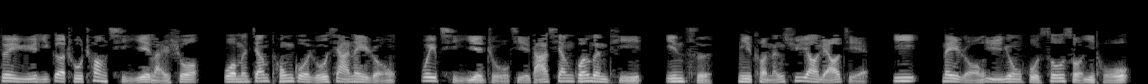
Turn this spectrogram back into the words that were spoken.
对于一个初创企业来说，我们将通过如下内容为企业主解答相关问题。因此，你可能需要了解一、内容与用户搜索意图。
